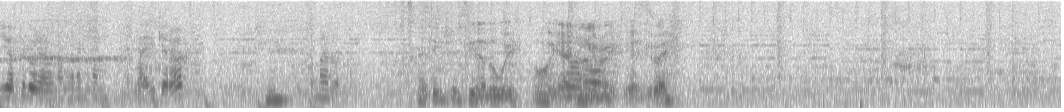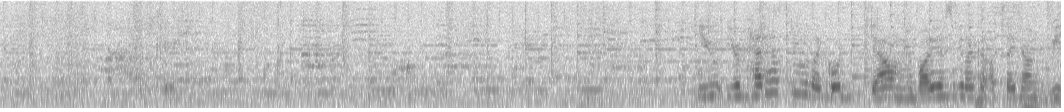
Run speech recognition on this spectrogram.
You have to go down. I'm gonna come. Now you get up. Okay. And my I think she's the other way. Oh yeah, No, I think no, you're right. Yeah, you're right. Your head has to like go down. Your body has to be like an upside down V.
